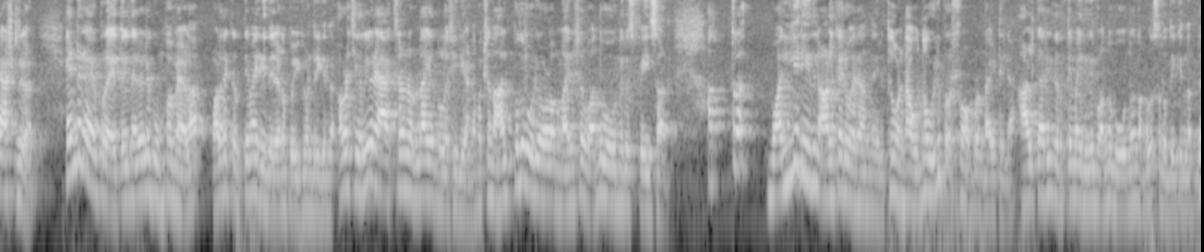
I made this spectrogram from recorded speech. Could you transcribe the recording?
രാഷ്ട്രീയമാണ്. എന്റെ ഒരു അഭിപ്രായത്തിൽ നിലവിലെ കുംഭമേള വളരെ കൃത്യമായ രീതിയിലാണ് പോയിക്കൊണ്ടിരിക്കുന്നത്. അവിടെ ചെറിയൊരു ആക്സിഡന്റ് ഉണ്ടായി എന്നുള്ളത് ശരിയാണ്. പക്ഷേ നാൽപ്പത് കോടിയോളം മനുഷ്യർ വന്നു പോകുന്നൊരു സ്പേസാണ് അത്ര വലിയ രീതിയിൽ ആൾക്കാർ വരാൻ നേരത്ത് ഉണ്ടാവുന്ന ഒരു പ്രശ്നം അവിടെ ഉണ്ടായിട്ടില്ല. ആൾക്കാർ കൃത്യമായ രീതിയിൽ വന്നു പോകുന്നത് നമ്മൾ ശ്രദ്ധിക്കുന്നുണ്ട്.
